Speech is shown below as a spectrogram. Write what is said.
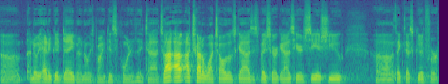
uh, I know he had a good day, but I know he's probably disappointed they tied. So I, I, I try to watch all those guys, especially our guys here at CSU. Uh, I think that's good for,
